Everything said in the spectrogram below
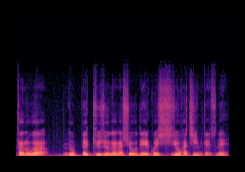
たのが697勝でこれ史上8位みたいですね。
